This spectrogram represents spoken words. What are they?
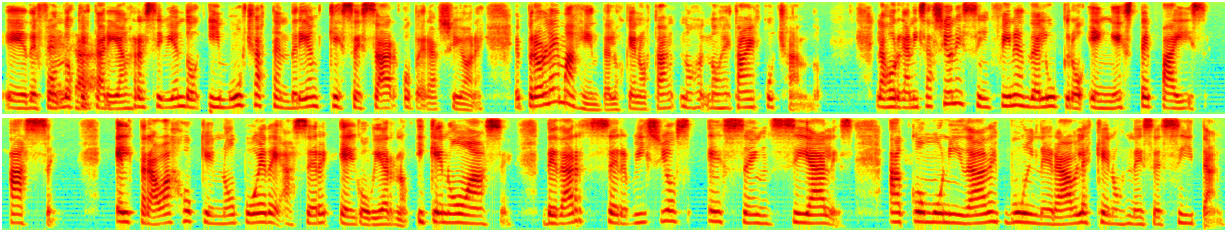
eh, de fondos que estarían recibiendo y muchas tendrían que cesar operaciones. El problema, gente, los que nos están, nos están escuchando, las organizaciones sin fines de lucro en este país hacen el trabajo que no puede hacer el gobierno y que no hace, de dar servicios esenciales a comunidades vulnerables que nos necesitan,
